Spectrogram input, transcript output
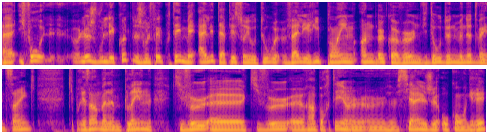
Euh, il faut, là je vous l'écoute, je vous le fais écouter, mais allez taper sur YouTube Valérie Plame Undercover, une vidéo d'une minute 25 qui présente Madame Plame qui veut euh, qui veut euh, remporter un, un- un siège au Congrès.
